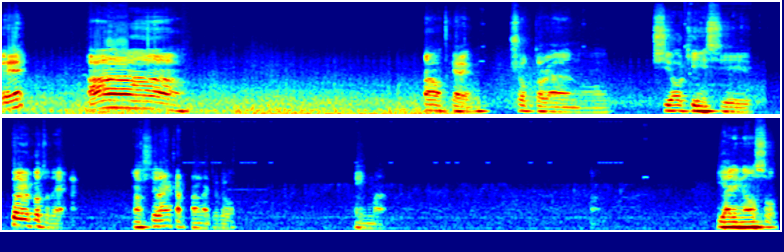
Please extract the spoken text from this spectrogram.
えあーあオッケーショットがあの使用禁止ということであ知らなかったんだけど、今、やり直そう。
